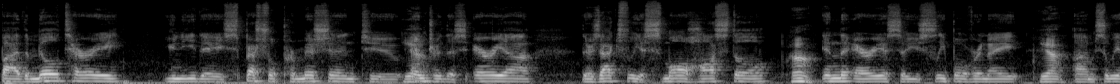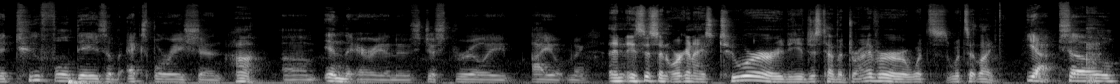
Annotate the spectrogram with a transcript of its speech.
by the military. You need a special permission to Yeah. enter this area. There's actually a small hostel Huh. in the area, so you sleep overnight. Yeah. Um, so we had two full days of exploration Huh. um, in the area, and it was just really eye opening. And is this an organized tour, or do you just have a driver, or what's what's it like? Yeah, so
